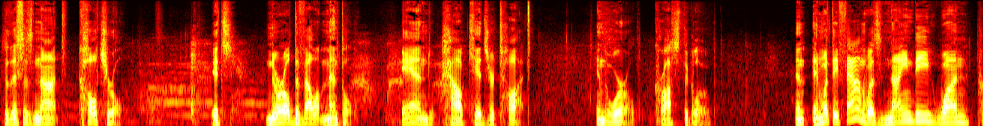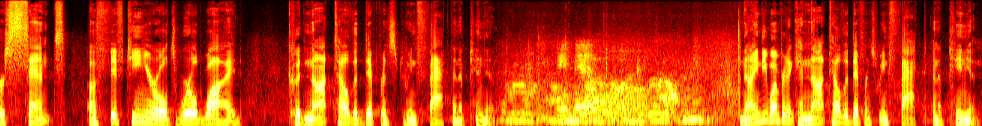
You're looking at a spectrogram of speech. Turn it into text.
So this is not cultural, it's neural developmental and how kids are taught in the world across the globe. And, and what they found was 91% of 15 year olds worldwide could not tell the difference between fact and opinion. Amen. 91% cannot tell the difference between fact and opinion.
